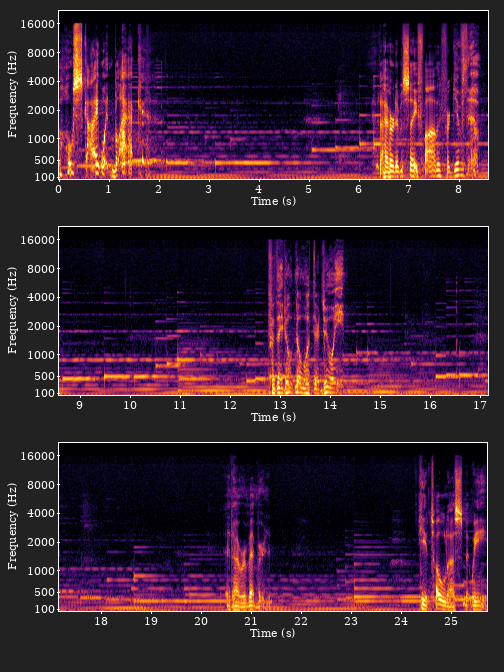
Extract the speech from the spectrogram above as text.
the whole sky went black. And I heard him say, Father, forgive them. For they don't know what they're doing. And I remembered. He had told us, that we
